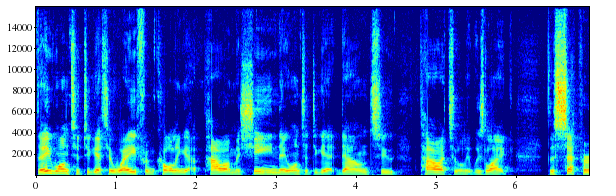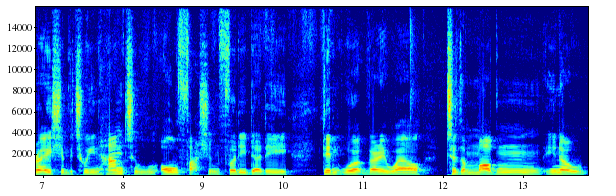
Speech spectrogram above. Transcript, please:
they wanted to get away from calling it a power machine. They wanted to get down to power tool. It was like the separation between hand tool, old-fashioned fuddy-duddy, didn't work very well, to the modern, you know,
